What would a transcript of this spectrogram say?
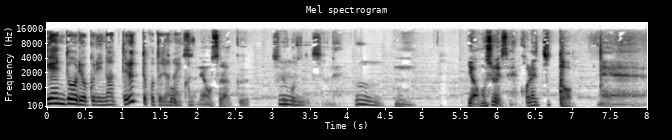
原動力になってるってことじゃないかな。そうですね。おそらくそういうことですよね。うん、うん。いや、面白いですね。これちょっと、えー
